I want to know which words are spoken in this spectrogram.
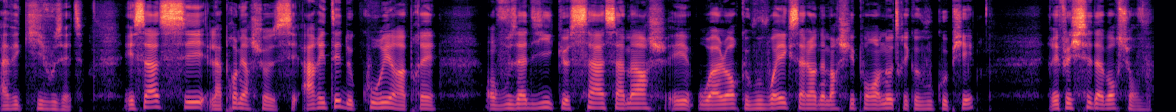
avec qui vous êtes. Et ça, c'est la première chose, c'est arrêter de courir après. On vous a dit que ça, ça marche, et, ou alors que vous voyez que ça a l'air de marcher pour un autre et que vous copiez. Réfléchissez d'abord sur vous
